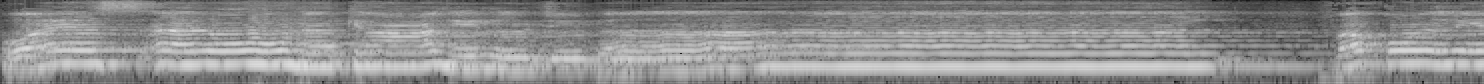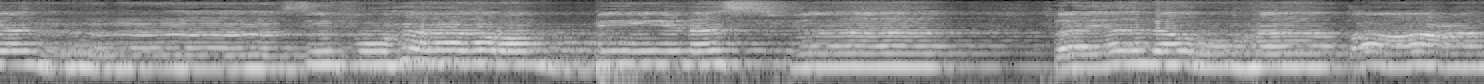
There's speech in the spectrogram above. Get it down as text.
ويسألونك عن الجبال فقل ينسفها ربي نسفا فيذرها قاعا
